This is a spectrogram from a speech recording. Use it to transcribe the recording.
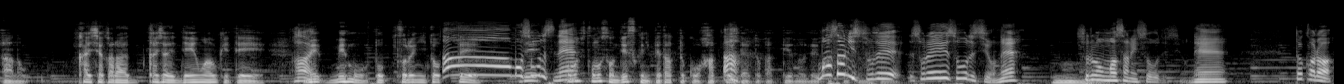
あの、会社から、会社で電話を受けて、はい。メメモをと、それに取って、ああ、まあそうですそのね。人の人のデスクにペタッとこう貼っておいたりとかっていうので。まさにそれ、それそうですよね。うん、それもまさにそうですよね。だから、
